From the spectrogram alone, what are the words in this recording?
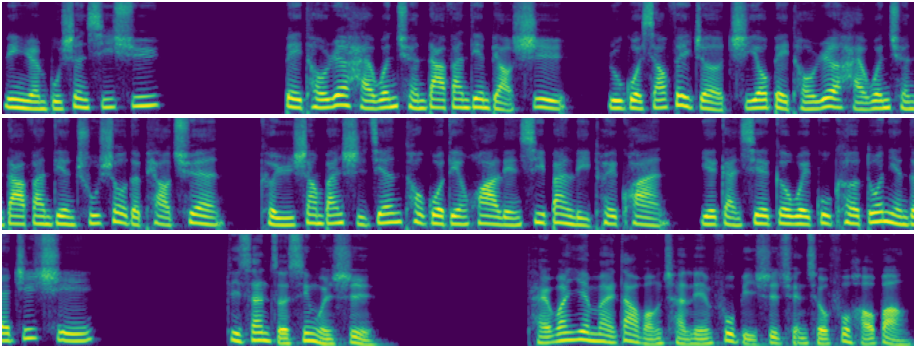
令人不胜唏嘘。北投热海温泉大饭店表示，如果消费者持有北投热海温泉大饭店出售的票券，可于上班时间透过电话联系办理退款。也感谢各位顾客多年的支持。第三则新闻是。台湾燕麦大王蝉联富比士全球富豪榜，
